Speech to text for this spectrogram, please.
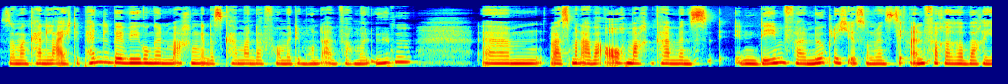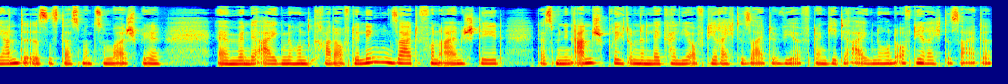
Also man kann leichte Pendelbewegungen machen, das kann man davor mit dem Hund einfach mal üben. Ähm, was man aber auch machen kann, wenn es in dem Fall möglich ist und wenn es die einfachere Variante ist, ist, dass man zum Beispiel, ähm, wenn der eigene Hund gerade auf der linken Seite von einem steht, dass man ihn anspricht und ein Leckerli auf die rechte Seite wirft. Dann geht der eigene Hund auf die rechte Seite.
